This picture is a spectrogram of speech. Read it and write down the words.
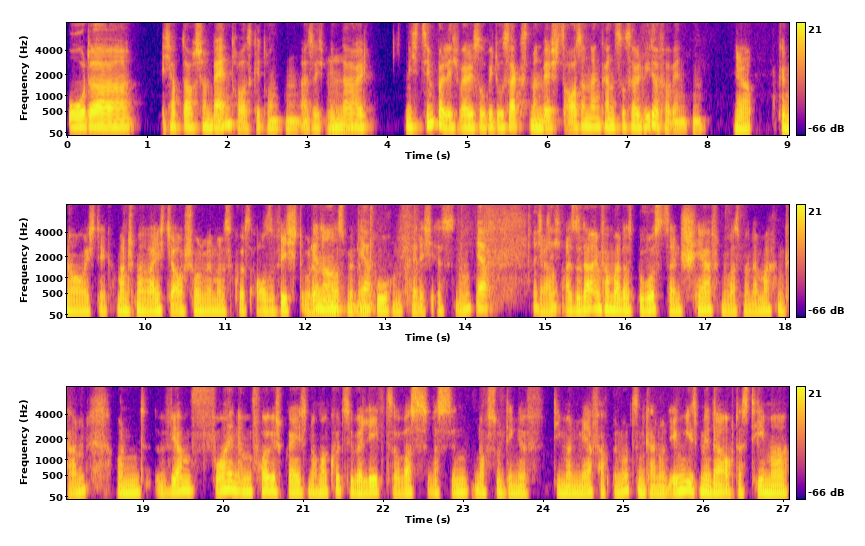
Oder ich habe da auch schon Wein draus getrunken. Also ich bin mhm. da halt nicht zimperlich, weil so wie du sagst, man wäscht es aus und dann kannst du es halt wiederverwenden. Ja, genau, richtig. Manchmal reicht ja auch schon, wenn man es kurz auswischt oder genau. sowas mit einem ja. Tuch und fertig ist. Ne? Ja. Richtig. Ja, also da einfach mal das Bewusstsein schärfen, was man da machen kann. Und wir haben vorhin im Vorgespräch nochmal kurz überlegt, so was, was sind noch so Dinge, die man mehrfach benutzen kann. Und irgendwie ist mir da auch das Thema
